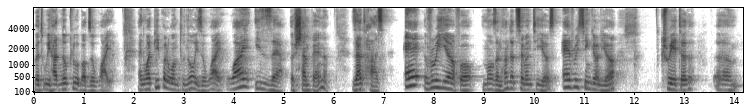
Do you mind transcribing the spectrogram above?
but we had no clue about the why. And what people want to know is why. Why is there a champagne that has every year for more than 170 years, every single year, created um,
